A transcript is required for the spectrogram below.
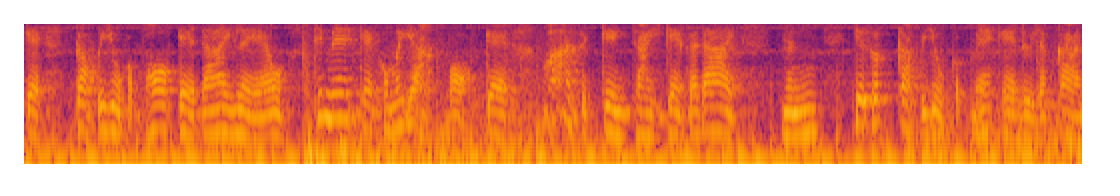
แกกลับไปอยู่กับพ่อแกได้แล้ว ที่แม่แกเขาไม่อยากบอกแกเขาอาจจะเกรงใจแกก็ได้ งั้นแกก็กลับไปอยู่กับแม่แกเลยละกัน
